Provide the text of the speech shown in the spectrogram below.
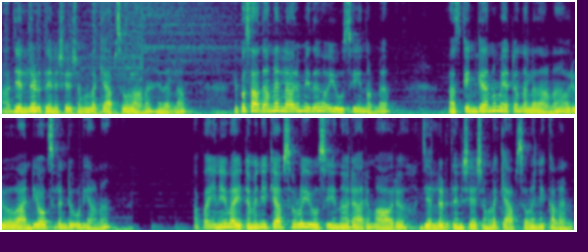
ആ ജെല്ലെടുത്തതിന് ശേഷമുള്ള ക്യാപ്സൂളാണ് ഇതെല്ലാം. ഇപ്പോൾ സാധാരണ എല്ലാവരും ഇത് യൂസ് ചെയ്യുന്നുണ്ട്. സ്കിൻ കെയറിനും ഏറ്റവും നല്ലതാണ്. ഒരു ആന്റി ഓക്സിഡന്റ് കൂടിയാണ്. അപ്പോൾ ഇനി വൈറ്റമിൻ ഇ ക്യാപ്സൂൾ യൂസ് ചെയ്യുന്നവരാരും ആ ഒരു ജെല്ലെടുത്തതിന് ശേഷമുള്ള ക്യാപ്സൂൾ ഇനി കളയണ്ട.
